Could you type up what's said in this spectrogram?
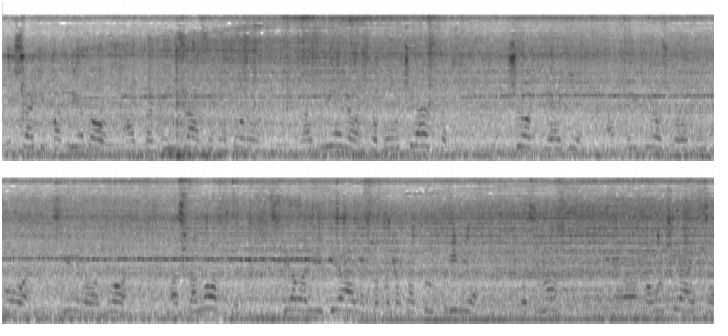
И, кстати, потребовал от организации, которая назрела, чтобы участок четкий один от перекрестка Ротенкова Зверева до остановки сделали идеально, чтобы это как был пример. То есть у нас э, получается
